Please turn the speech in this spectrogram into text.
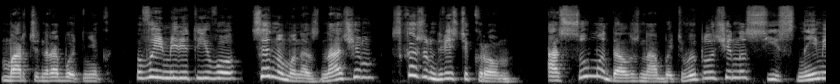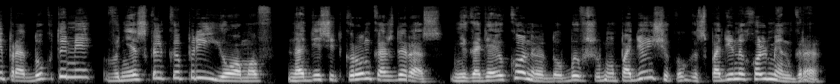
Мартин-работник, вымерит его, цену мы назначим, скажем, 200 крон а сумма должна быть выплачена с съестными продуктами в несколько приемов на 10 крон каждый раз. Негодяю Конраду, бывшему паденщику господина Хольменгра.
